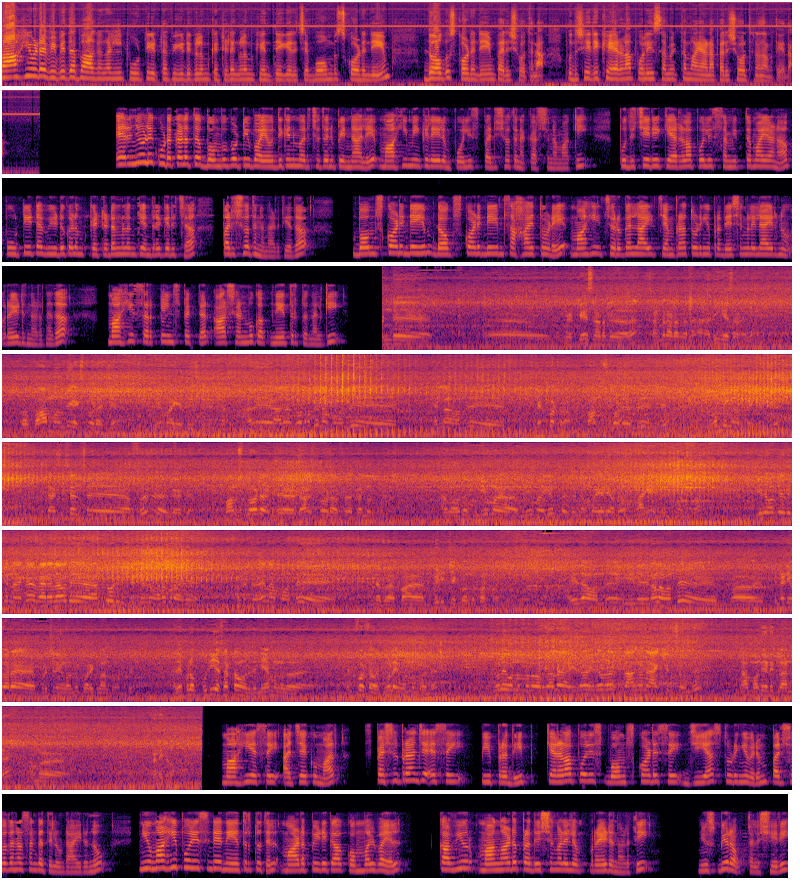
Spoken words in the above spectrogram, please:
മാഹിയുടെ വിവിധ ഭാഗങ്ങളിൽ പൂട്ടിയിട്ട വീടുകളും കെട്ടിടങ്ങളും കേന്ദ്രീകരിച്ച് ബോംബ് സ്ക്വാഡിന്റെയും ഡോഗ് സ്ക്വാഡിന്റെയും പരിശോധന. പുതുശ്ശേരി കേരള പോലീസ് സംയുക്തമായാണ് പരിശോധന നടത്തിയത്. എരഞ്ഞോളി കുടക്കളത്ത് ബോംബ് പൊട്ടി വയോധികൻ മരിച്ചതിന് പിന്നാലെ മാഹി മേഖലയിലും പോലീസ് പരിശോധന കർശനമാക്കി. പുതുച്ചേരി കേരള പോലീസ് സംയുക്തമായാണ് പൂട്ടിയിട്ട വീടുകളും കെട്ടിടങ്ങളും കേന്ദ്രീകരിച്ച് പരിശോധന നടത്തിയത്. ബോംബ് സ്ക്വാഡിന്റെയും ഡോഗ് സ്ക്വാഡിന്റെയും സഹായത്തോടെ മാഹി ചെറുകല്ലായി ചെമ്പ്ര തുടങ്ങിയ പ്രദേശങ്ങളിലായിരുന്നു റെയ്ഡ് നടന്നത് Mahe circle inspector R Shanmugham നേതൃത്വം നൽകി ரெண்டு இங்கே கேஸ் நடந்ததால் சண்டை நடந்ததால் அதிக கேஸ் நடந்தது இப்போ பாம்பு வந்து எக்ஸ்போர்ட் ஆச்சு பீமாகி பேசிட்டு அது அதை தொடர்ந்து நம்ம வந்து எல்லாம் வந்து செக் பண்ணுறோம் பாம்பு ஸ்குவாடு வந்து ஹோமிங் ஆப்ரேஷன்ஸ் வித் அசிஸ்டன்ஸ் அப்போ bomb squad and talk squad அப்போ கண்ணூர் போலீஸ் நம்ம வந்து நியூமா நியூமாகி ப்ளஸ் நம்ம ஏரியாவில் மாகே பண்ணுறோம் இது வந்து எதுக்குன்னாக்கா வேறு ஏதாவது அன்டோடி விஷயம் எதுவும் வரக்கூடாது அப்படின்றத நம்ம வந்து இந்த ப- ப- பிடி செக் வந்து பண்ணுறோம் இதுதான் வந்து இதனால் வந்து பின்னாடி வர பிரச்சனைகள் வந்து குறைக்கலாம்னு தோணுது. அதே போல் புதிய சட்டம் வருது நியமங்கள் என்ஃபோர்ஸ் ஆகும் ஜூலை ஒன்று முதல்ல ஜூலை ஒன்று முதல்ல வரதால இதோட இதோட ஸ்ட்ராங்கான ஆக்ஷன்ஸ் வந்து நாம் வந்து எடுக்கலான்னு நம்ம Mahe S I Ajaykumar special branch S I P Pradeep Kerala police bomb squad S I Jiyas തുടങ്ങിയവരും പരിശോധനാ സംഘത്തിലുണ്ടായിരുന്നു. ന്യൂമാഹി പോലീസിന്റെ നേതൃത്വത്തിൽ മാടപ്പീടിക കൊമ്മൽവയൽ കവിയൂർ മാങ്ങാട് പ്രദേശങ്ങളിലും റെയ്ഡ് നടത്തി. News bureau Thalassery.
